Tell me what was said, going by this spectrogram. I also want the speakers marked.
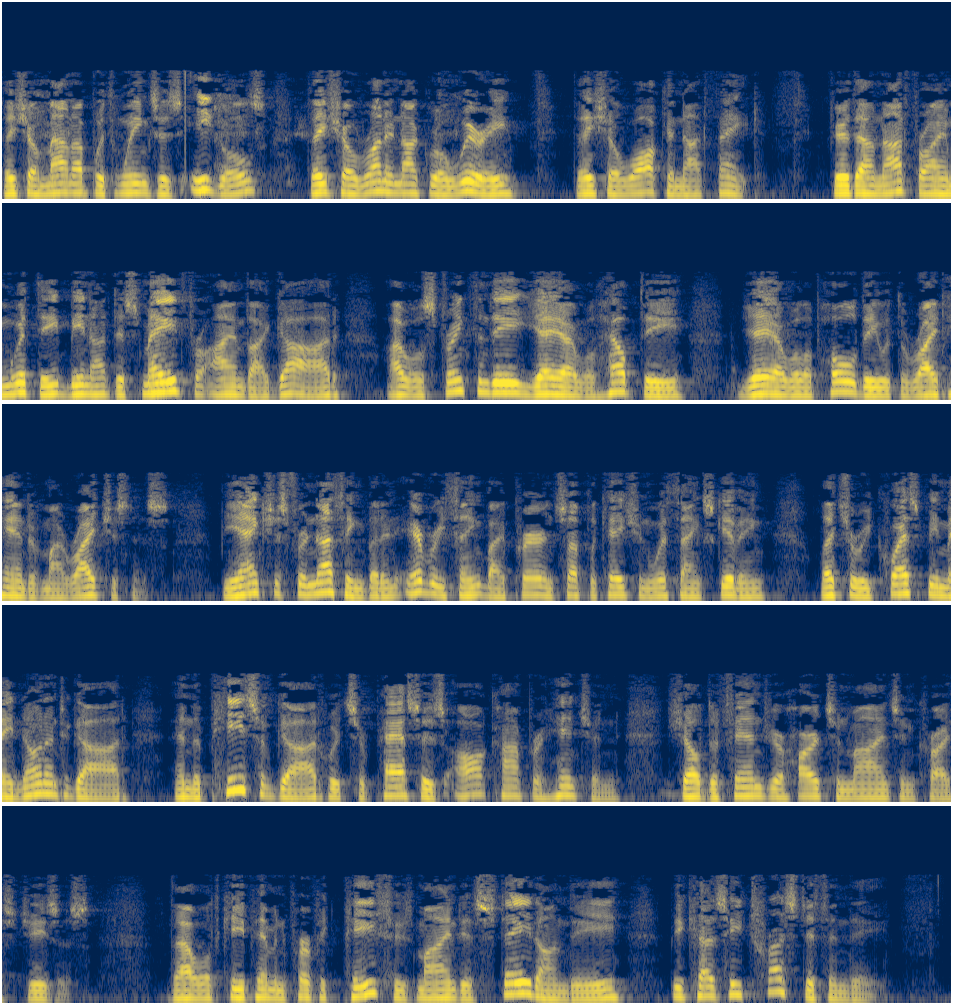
Speaker 1: They shall mount up with wings as eagles. They shall run and not grow weary. They shall walk and not faint. Fear thou not, for I am with thee. Be not dismayed, for I am thy God. I will strengthen thee, yea, I will help thee. Yea, I will uphold thee with the right hand of my righteousness. Be anxious for nothing, but in everything by prayer and supplication with thanksgiving, let your requests be made known unto God, and the peace of God, which surpasses all comprehension, shall defend your hearts and minds in Christ Jesus. Thou wilt keep him in perfect peace, whose mind is stayed on thee, because he trusteth in thee.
